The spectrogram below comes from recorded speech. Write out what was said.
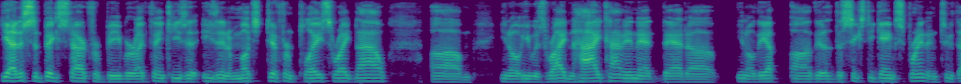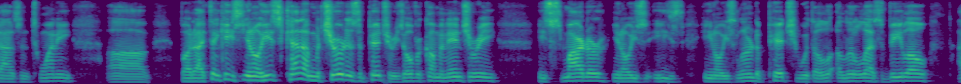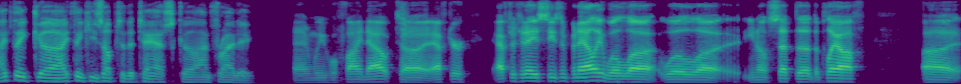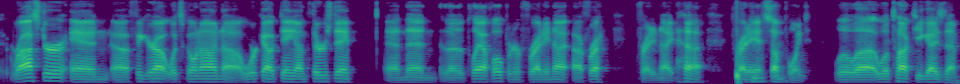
Yeah, this is a big start for Bieber. I think he's a, he's in a much different place right now. Um, you know, he was riding high kind of in that that uh, you know the uh, the the 60 game sprint in 2020. Uh, but I think he's you know he's kind of matured as a pitcher. He's overcome an injury. He's smarter. You know, he's he's you know he's learned to pitch with a, a little less velo. I think uh, I think he's up to the task uh, on Friday. And we will find out uh, after after today's season finale. We'll uh, we'll uh, you know set the the playoff uh, roster and uh, figure out what's going on. Uh, workout day on Thursday, and then the, the playoff opener Friday night. Uh, Friday, Friday night, Friday at some point. We'll uh, we'll talk to you guys then.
